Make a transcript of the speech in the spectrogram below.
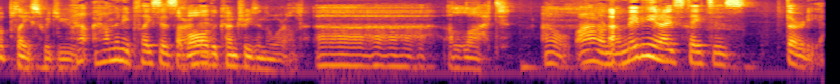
What place would you? How, how many places of all there? the countries in the world, uh, a lot. Oh, I don't know. Maybe the United States is 30th.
